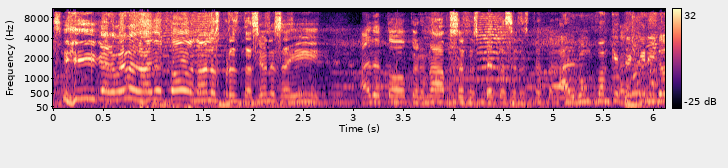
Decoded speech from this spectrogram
Sí, pero bueno, hay de todo, ¿no? En las presentaciones ahí hay de todo, pero nada, pues se respeta, se respeta. ¿Algún fan que te ha querido?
